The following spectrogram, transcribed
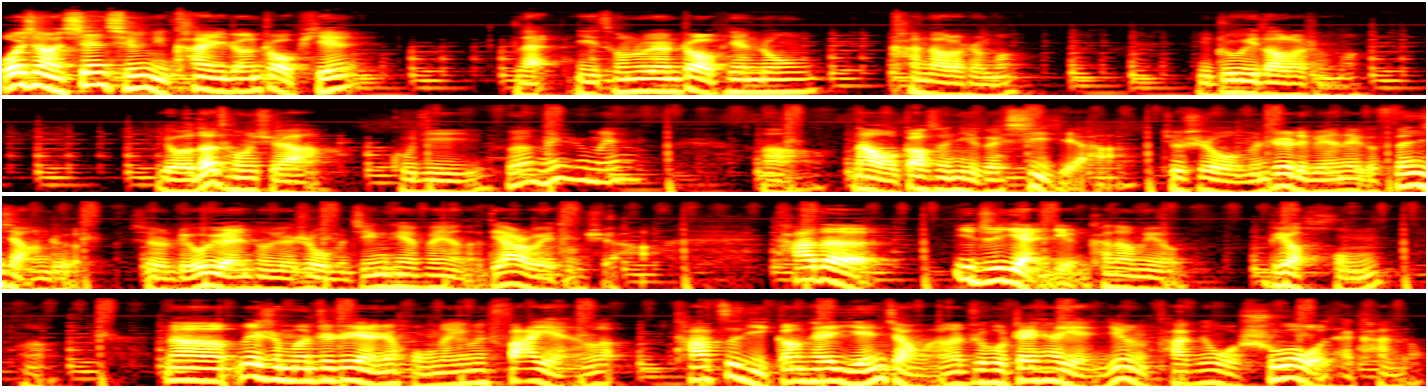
我想先请你看一张照片，来，你从这张照片中看到了什么？你注意到了什么？有的同学啊，估计说没什么呀。啊，那我告诉你一个细节哈，就是我们这里边那个分享者，就是刘源同学，是我们今天分享的第二位同学哈。他的一只眼睛看到没有，比较红啊。那为什么这只眼睛红呢？因为发炎了。他自己刚才演讲完了之后摘下眼镜，他跟我说，我才看到。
